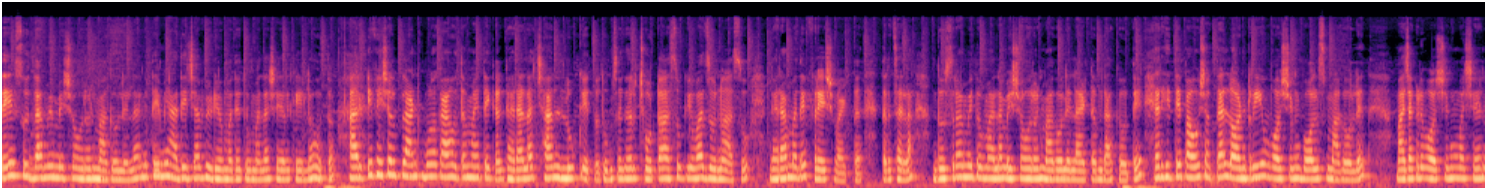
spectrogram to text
ते सुद्धा मी मिशोवरून मागवलेलं आणि ते मी आधीच्या व्हिडिओमध्ये तुम्हाला शेअर केलं होतं. आर्टिफिशियल प्लांटमुळं काय होतं माहिती आहे का? घराला छान लुक येतो. तुमचं घर छोटं असो किंवा जुनं असो घरामध्ये फ्रेश वाटतं. तर चला दुसरं मी तुम्हाला मिशोवरून मागवलेला आयटम दाखवते. तर इथे पाहू शकता लॉन्ड्री वॉशिंग बॉल्स मागवलेत. माझ्याकडे वॉशिंग मशीन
